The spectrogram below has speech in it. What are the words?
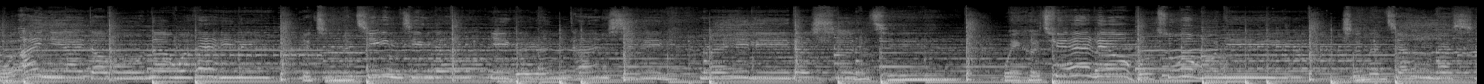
我爱你爱到无能为力，也只能静静的一个人叹息。美丽的事情，为何却留不住你？只能将那些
